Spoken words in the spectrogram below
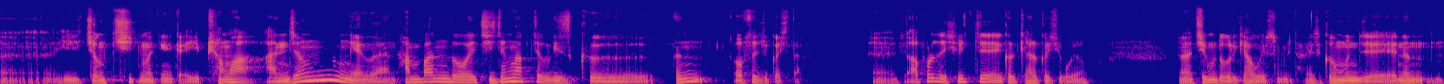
어, 이 정치 그러니까 이 평화 안정에 의한 한반도의 지정학적 리스크는 없어질 것이다. 예, 앞으로도 실제 그렇게 할 것이고요. 어, 지금도 그렇게 하고 있습니다. 그래서 그 문제는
